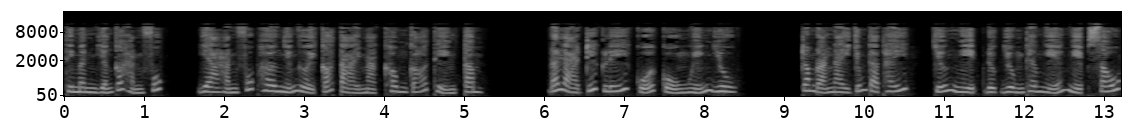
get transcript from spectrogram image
thì mình vẫn có hạnh phúc, và hạnh phúc hơn những người có tài mà không có thiện tâm. Đó là triết lý của cụ Nguyễn Du. Trong đoạn này chúng ta thấy chữ nghiệp được dùng theo nghĩa nghiệp xấu,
